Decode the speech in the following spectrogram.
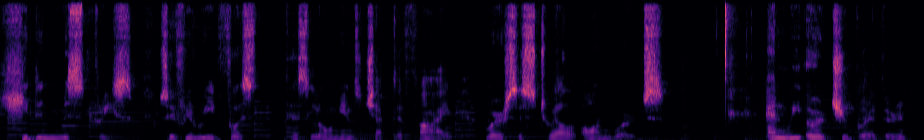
hidden mysteries. So, if you read First Thessalonians chapter 5, verses 12 onwards, And we urge you, brethren,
